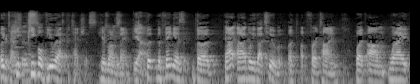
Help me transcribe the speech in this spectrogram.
Like pe- people view it as pretentious. Here's what I'm saying. yeah. The, the thing is the and I, and I believe that too uh, for a time. But um, when I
